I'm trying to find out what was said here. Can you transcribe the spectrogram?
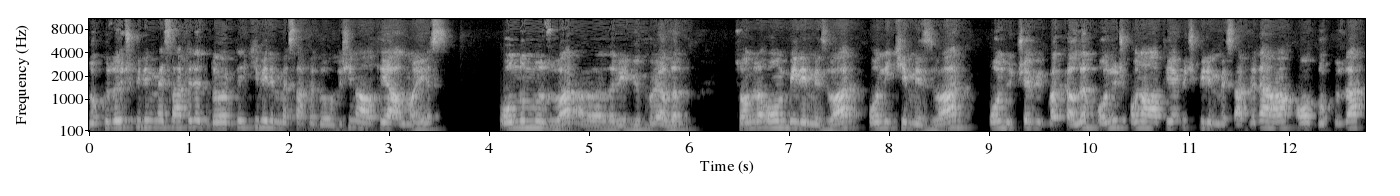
9'a 3 birim mesafede, 4'e 2 birim mesafede olduğu için 6'yı almayız. 10'umuz var. Aralarda virgül koyalım. Sonra 11'imiz var. 12'miz var. 13'e bir bakalım. 13, 16'ya 3 birim mesafede ama 9'a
